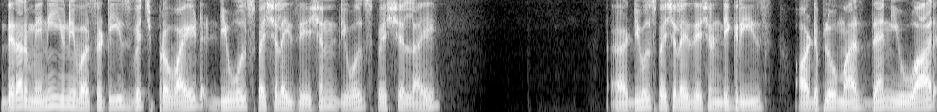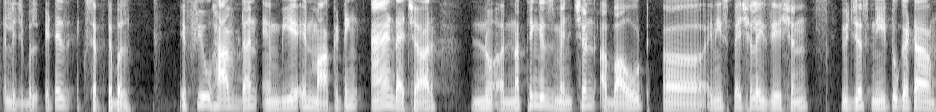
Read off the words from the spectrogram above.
There are many universities which provide dual specialization, dual speciali, uh, dual specialization degrees or diplomas, then you are eligible. It is acceptable. If you have done MBA in marketing and HR, no, uh, nothing is mentioned about uh, any specialization. You just need to get a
